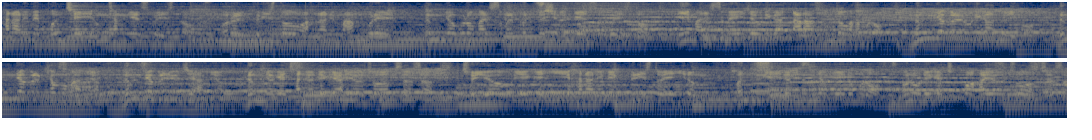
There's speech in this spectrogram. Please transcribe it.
하나님의 본체의 형상 예수 그리스도 오늘 그리스도 하나님 만물의 능력으로 말씀을 붙드시는 예수 그리스도 이 말씀에 이제 우리가 따라 순종함으로 능력을 우리가 누리고 능력을 경험하며 능력을 유지하며 능력의 자녀되게 하여 주옵소서. 주여 우리에게 이 하나님의 그리스도의 이름 권능의 이름 능력의 이름으로 오늘 우리에게 축복하여 주옵소서.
